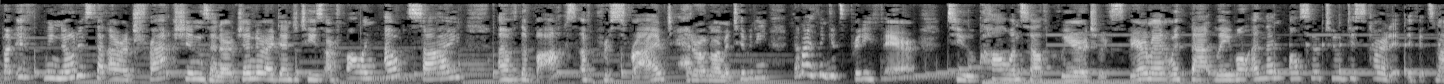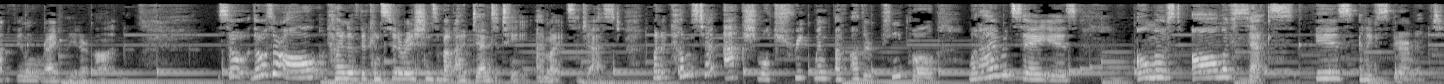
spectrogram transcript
But if we notice that our attractions and our gender identities are falling outside of the box of prescribed heteronormativity, then I think it's pretty fair to call oneself queer, to experiment with that label, and then also to discard it if it's not feeling right later on. So those are all kind of the considerations about identity, I might suggest. When it comes to actual treatment of other people, what I would say is almost all of sex is an experiment.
